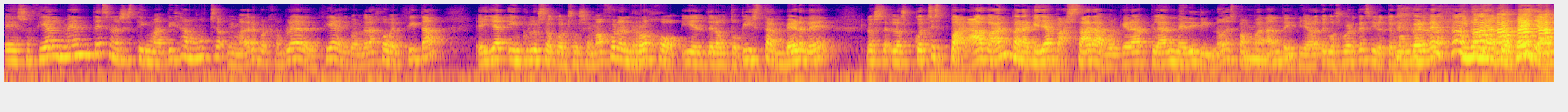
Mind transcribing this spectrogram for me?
eh, socialmente se nos estigmatiza mucho. Mi madre, por ejemplo, ya le decía que cuando era jovencita, ella incluso con su semáforo en rojo y el de la autopista en verde, los, los coches paraban para que ella pasara, porque era plan Meredith, ¿no? Despampanante. Y dice, ahora tengo suerte si lo tengo en verde y no me atropellan.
